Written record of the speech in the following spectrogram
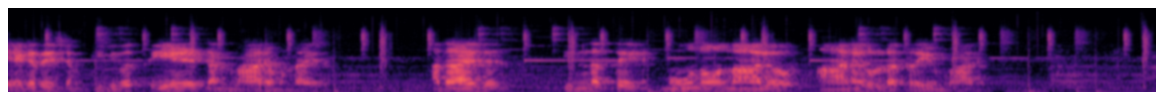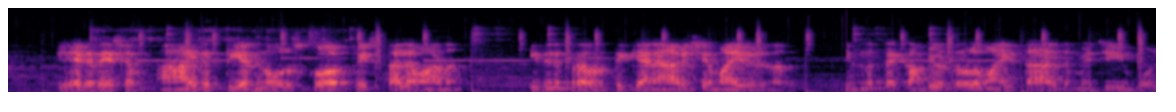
ഏകദേശം ഇരുപത്തിയേഴ് ടൺ ഭാരമുണ്ടായിരുന്നു. അതായത് ഇന്നത്തെ മൂന്നോ നാലോ ആനകളുടെ അത്രയും ഭാരം. ഏകദേശം ആയിരത്തി എണ്ണൂറ് സ്ക്വയർ ഫീറ്റ് സ്ഥലമാണ് ഇതിന് പ്രവർത്തിക്കാൻ ആവശ്യമായി വരുന്നത്. ഇന്നത്തെ കമ്പ്യൂട്ടറുകളുമായി താരതമ്യം ചെയ്യുമ്പോൾ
